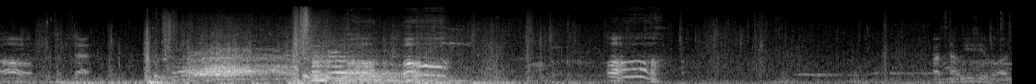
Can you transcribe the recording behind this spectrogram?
Oh, he's upset. Oh! Oh! Oh! That's how easy it was.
